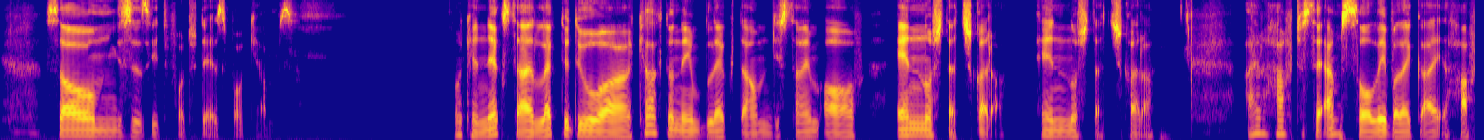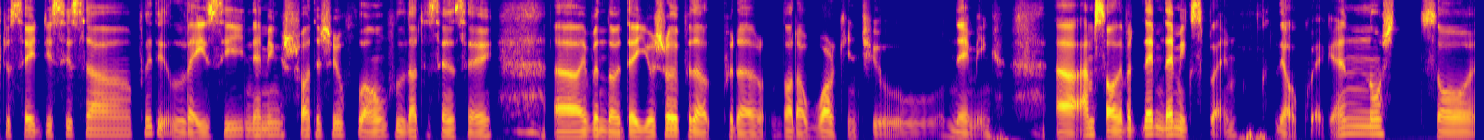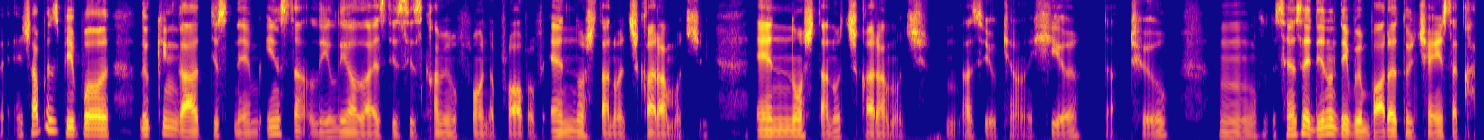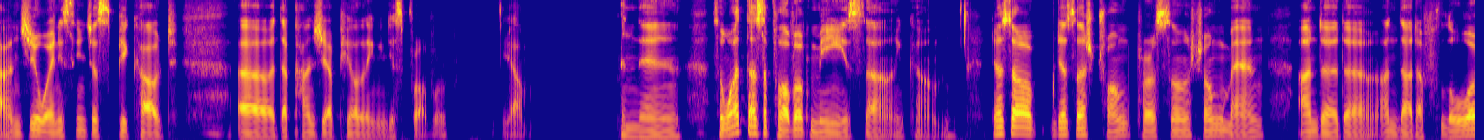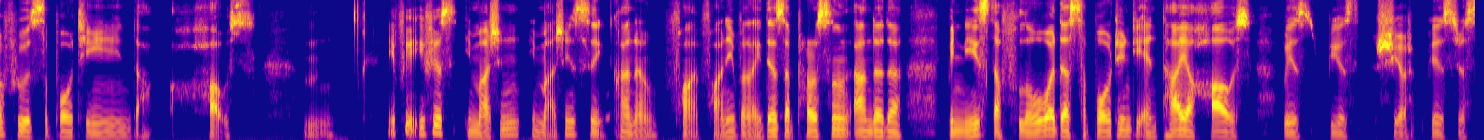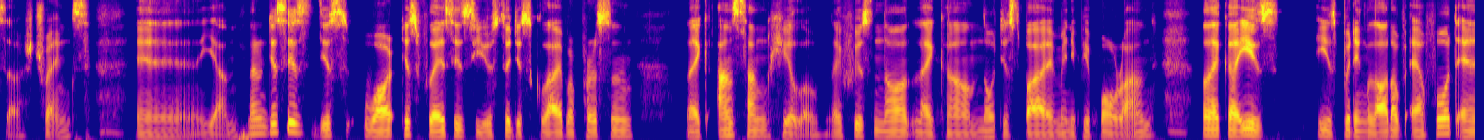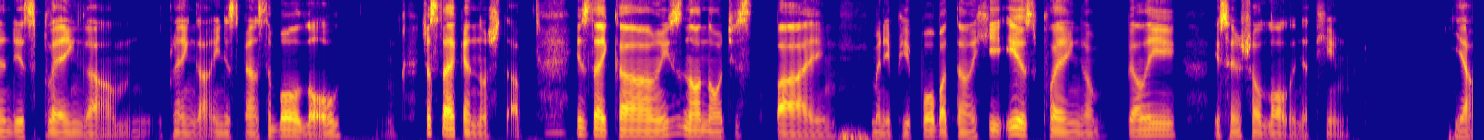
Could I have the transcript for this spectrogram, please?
so um, this is it for today's vocabs okay next i'd like to do a character name breakdown this time of 縁の下力縁の下力 I have to say, I'm sorry, but like I have to say, this is a pretty lazy naming strategy from Furudate Sensei. Uh, even though they usually put a put a lot of work into naming. Uh, I'm sorry, but let, let me explain real quick. And no So Japanese people looking at this name instantly realize this is coming from the proverb En no shita no chikaramochi. En no shita no chikaramochi. As you can hear that too. Mm, Sensei didn't even bother to change the kanji or anything, just pick out uh, the kanji appearing in this proverb. Yeah. And then, so what does the proverb mean is uh, like, um, there's a there's a strong person, strong man under the under the floor who's supporting the house. Mm. If you if you imagine imagine it's kind of fun, funny, but like there's a person under the beneath the floor that's supporting the entire house with with sheer with just uh, strength. And yeah, now this is this word this phrase is used to describe a person like unsung hero, like who's not like um noticed by many people around, like uh, is is putting a lot of effort and is playing um playing an indispensable role, just like Ennoshita. It's like uh, he's not noticed by many people, but uh, he is playing a very essential role in the team. Yeah.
